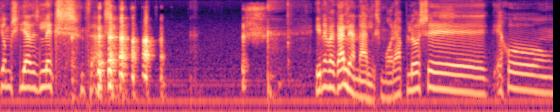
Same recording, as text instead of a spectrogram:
2.500 λέξεις, εντάξει. Είναι μεγάλη ανάλυση μου, ωραία, απλώς ε, έχω...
